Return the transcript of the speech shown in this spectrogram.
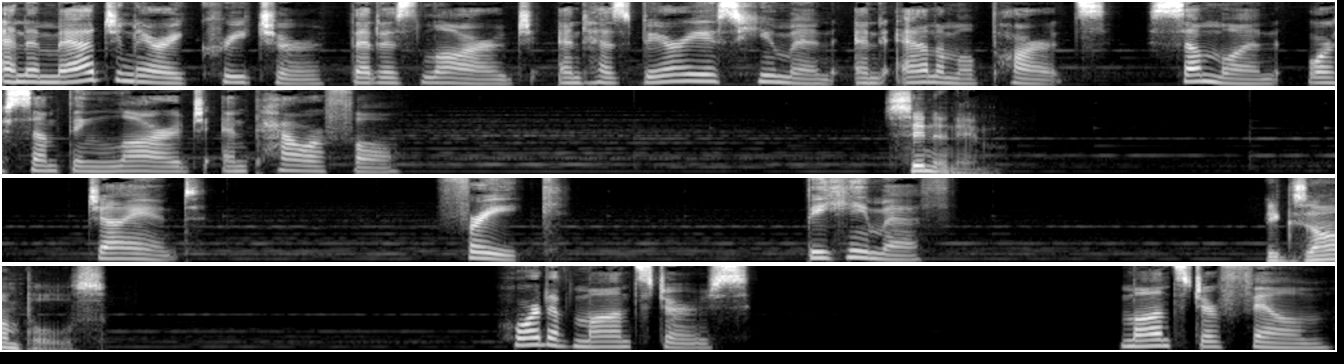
An imaginary creature that is large and has various human and animal parts, someone or something large and powerful. Synonym. Giant, Freak, Behemoth, Examples. Horde of monsters, Monster film.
